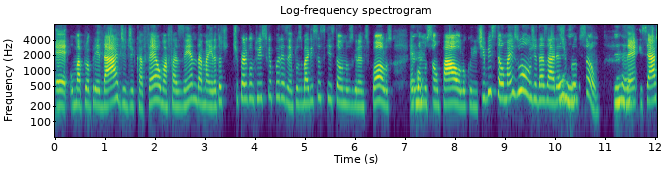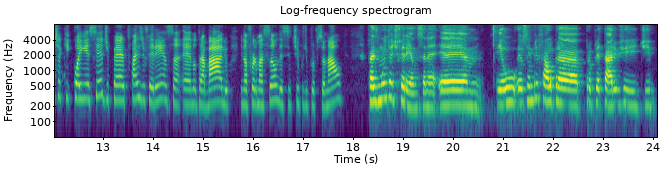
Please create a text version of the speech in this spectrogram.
é, uma propriedade de café, uma fazenda, Maíra? Eu te, te pergunto isso que, por exemplo, os baristas que estão nos grandes polos, é uhum. como São Paulo, Curitiba, estão mais longe das áreas uhum. de produção. Uhum. Né? E você acha que conhecer de perto faz diferença é, no trabalho e na formação desse tipo de profissional? Faz muita diferença, né? É, eu, eu sempre falo para proprietários de, de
